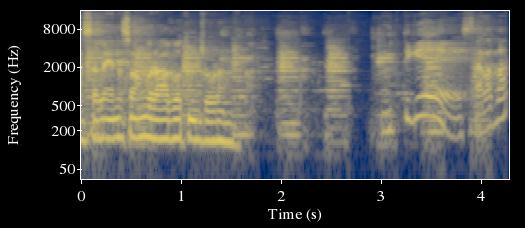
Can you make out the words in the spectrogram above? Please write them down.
అసలైన సాంగ్ రాబోతుంది చూడండి. ఉత్తిగే సరదా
